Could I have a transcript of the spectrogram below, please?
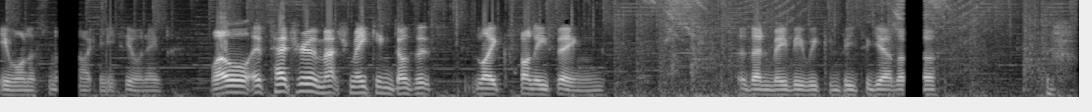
You want to snipe me, see your name. Well, if Tetra matchmaking does its, like, funny thing, then maybe we can be together.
